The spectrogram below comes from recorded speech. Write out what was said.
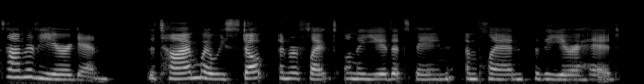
Time of year again, the time where we stop and reflect on the year that's been and plan for the year ahead.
